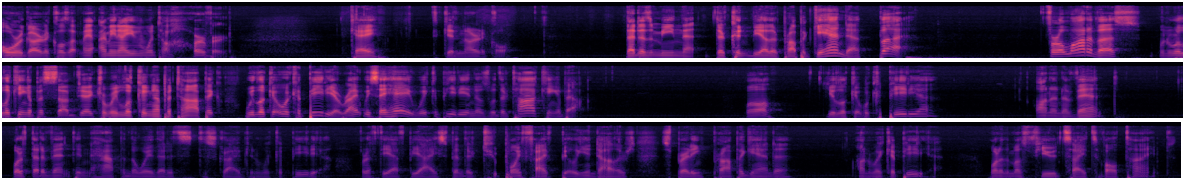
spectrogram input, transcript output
.org articles. I mean, I even went to Harvard. Okay? To get an article that doesn't mean that there couldn't be other propaganda, but for a lot of us, when we're looking up a subject or we're looking up a topic, we look at Wikipedia, right? We say, hey, Wikipedia knows what they're talking about. Well, you look at Wikipedia on an event. What if that event didn't happen the way that it's described in Wikipedia? What if the FBI spent their $2.5 billion spreading propaganda on Wikipedia, one of the most viewed sites of all times?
